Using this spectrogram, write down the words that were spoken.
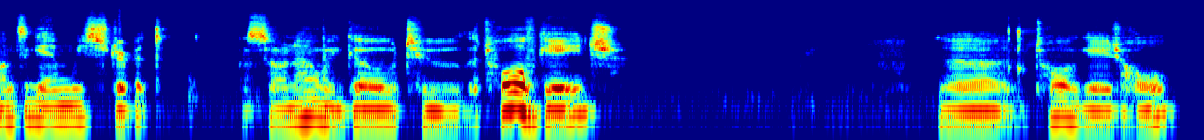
Once again, we strip it. So now we go to the 12 gauge, the 12 gauge hole,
